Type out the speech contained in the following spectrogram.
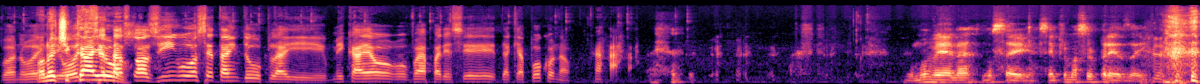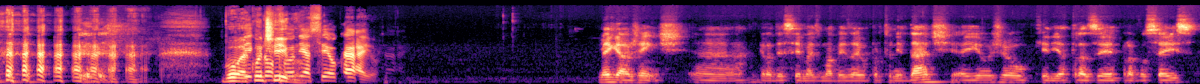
Boa noite. Boa noite, Hoje Caio. Você tá sozinho ou você tá em dupla aí? O Mikael vai aparecer daqui a pouco ou não? Vamos ver, né? Não sei. É sempre uma surpresa aí. Boa, é contigo. O é seu, Caio. Legal, gente. Uh, agradecer mais uma vez a oportunidade. Aí hoje eu queria trazer para vocês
